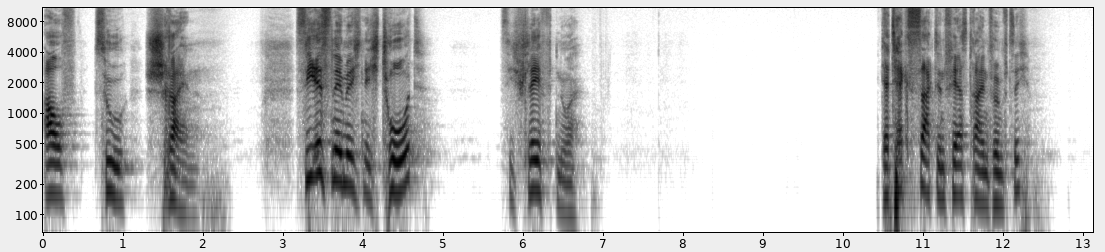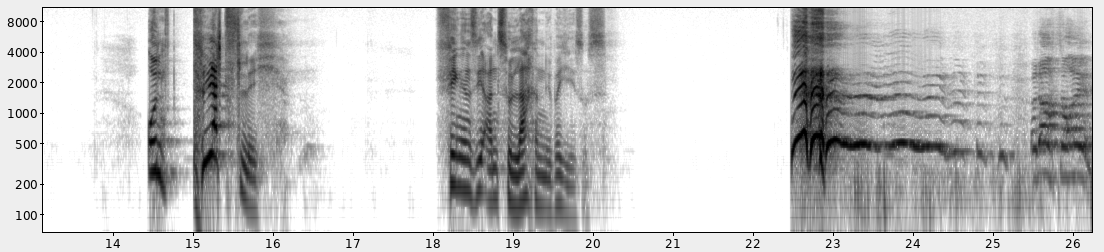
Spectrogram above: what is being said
auf zu schreien. Sie ist nämlich nicht tot, sie schläft nur. Der Text sagt in Vers 53, und plötzlich fingen sie an zu lachen über Jesus. Und auf zu heulen.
